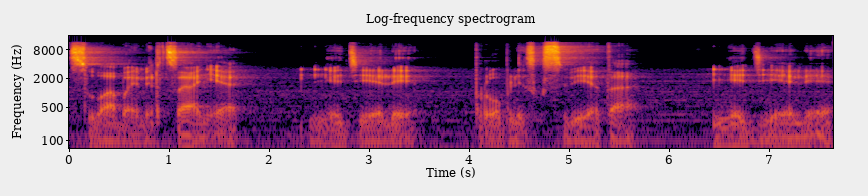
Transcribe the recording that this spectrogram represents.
слабое мерцание, недели, проблеск света, недели,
